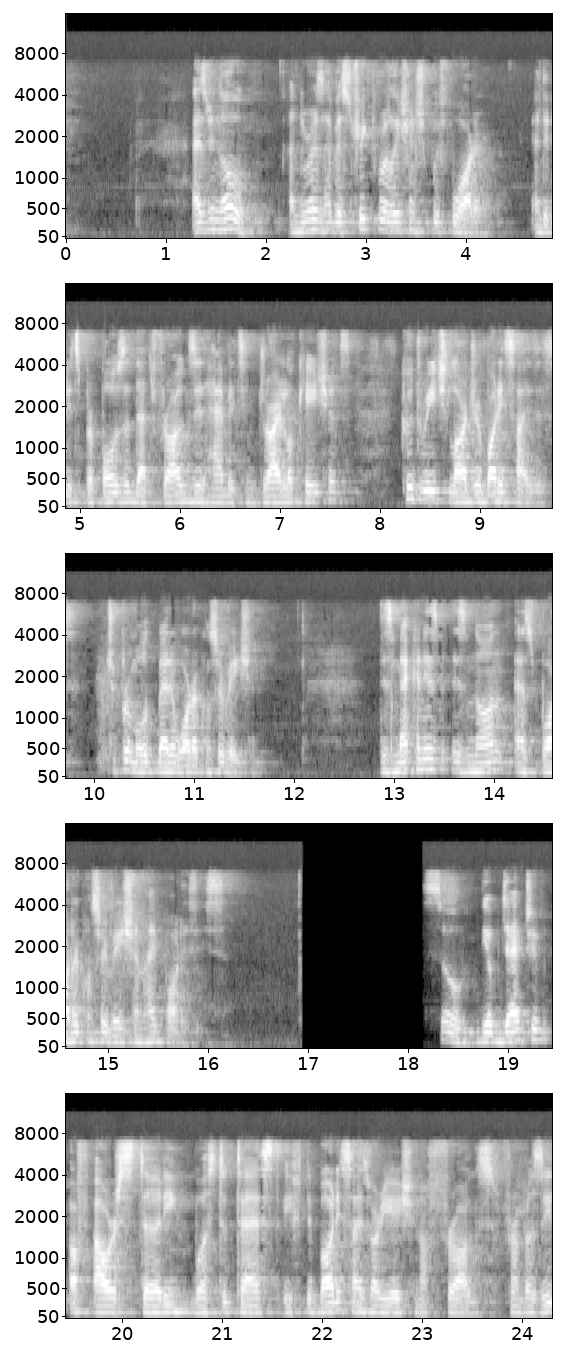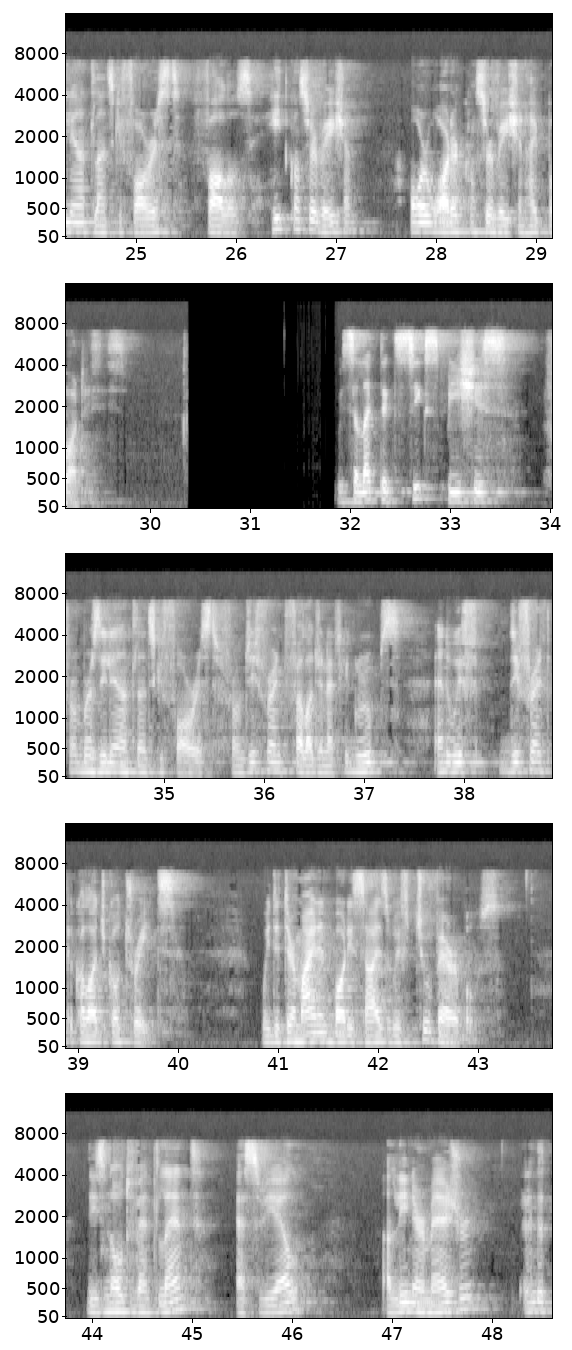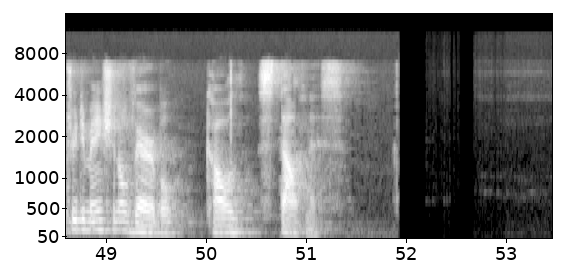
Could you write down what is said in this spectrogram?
As we know, anurans have a strict relationship with water, and it is proposed that frogs inhabiting dry locations could reach larger body sizes to promote better water conservation. This mechanism is known as water conservation hypothesis. So, the objective of our study was to test if the body size variation of frogs from Brazilian Atlantic forest follows heat conservation or water conservation hypothesis. We selected six species from Brazilian Atlantic forest from different phylogenetic groups and with different ecological traits. We determined body size with two variables, the snout vent length, SVL, a linear measure, and a three-dimensional variable called stoutness.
